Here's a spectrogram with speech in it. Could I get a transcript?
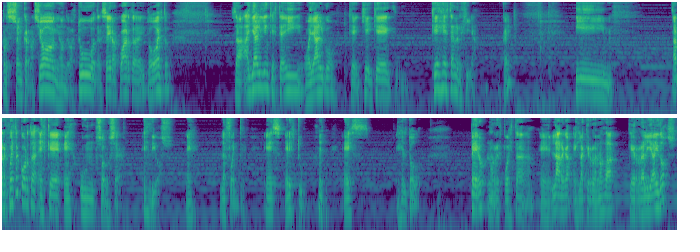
proceso de encarnación y a dónde vas tú, a tercera, cuarta y todo esto? O sea, ¿hay alguien que esté ahí o hay algo? que qué es esta energía? ¿Ok? Y la respuesta corta es que es un solo ser, es Dios es la fuente, es, eres tú, es, es el todo. Pero la respuesta eh, larga es la que nos da que en realidad hay dos.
